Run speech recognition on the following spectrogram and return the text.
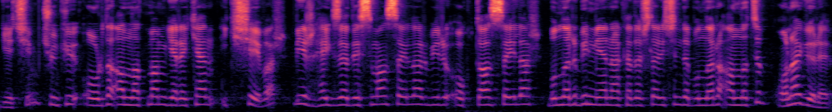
geçeyim. Çünkü orada anlatmam gereken iki şey var. Bir hexadesimal sayılar, biri oktal sayılar. Bunları bilmeyen arkadaşlar için de bunları anlatıp ona göre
